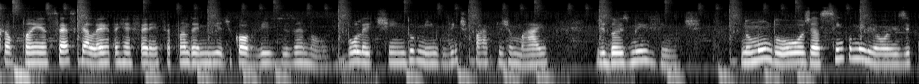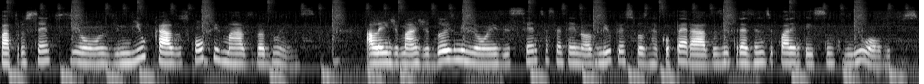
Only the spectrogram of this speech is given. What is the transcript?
Campanha SESC Alerta em referência à pandemia de Covid-19. Boletim, domingo, 24 de maio de 2020. No mundo hoje, há 5 milhões e 411 mil casos confirmados da doença, além de mais de 2 milhões e 169 mil pessoas recuperadas e 345 mil óbitos.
